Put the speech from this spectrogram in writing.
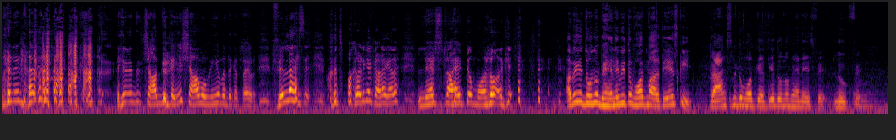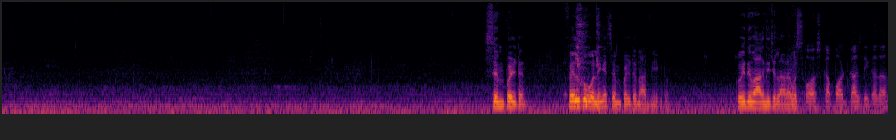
but it शाम दिखाई है शाम हो गई है पता करता है। फिर ना ऐसे कुछ पकड़ के खड़ा कर लेट्स ट्राई टुमारो अगेन अबे ये दोनों बहनें भी तो बहुत मारती हैं इसकी। प्रैंक्स भी तो बहुत करती है दोनों बहनें इस पे लुक पे। सिंपलटन फिल को बोलेंगे सिंपलटन आदमी एकदम। कोई दिमाग नहीं चला रहा बस। पॉस का पॉडकास्ट देखा था।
